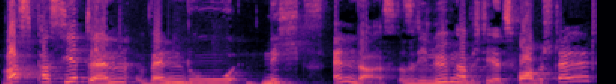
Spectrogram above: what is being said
was passiert denn, wenn du nichts änderst? Also die Lügen habe ich dir jetzt vorgestellt,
